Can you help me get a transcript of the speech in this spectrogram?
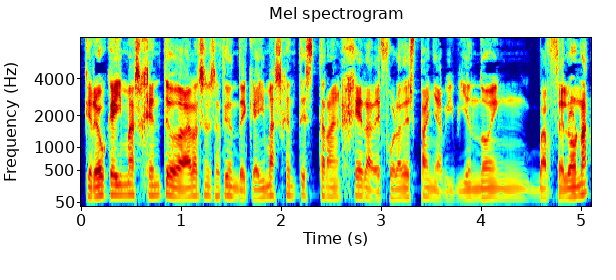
Creo que hay más gente, o da la sensación de que hay más gente extranjera de fuera de España viviendo en Barcelona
